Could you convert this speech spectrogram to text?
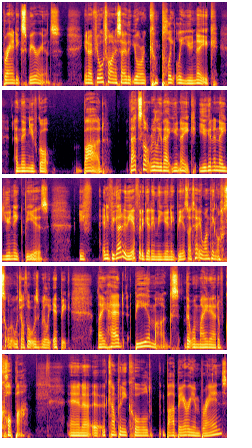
brand experience. You know, if you're trying to say that you're completely unique and then you've got Bud that's not really that unique. You're going to need unique beers. If and if you go to the effort of getting the unique beers, I tell you one thing which I thought was really epic. They had beer mugs that were made out of copper, and a, a company called Barbarian Brands,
